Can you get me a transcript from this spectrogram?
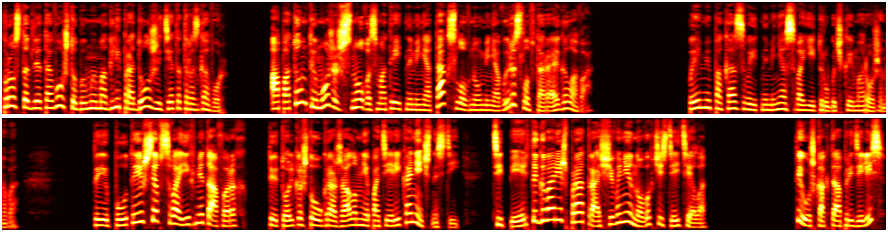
Просто для того, чтобы мы могли продолжить этот разговор. А потом ты можешь снова смотреть на меня так, словно у меня выросла вторая голова. Пэмми показывает на меня своей трубочкой мороженого. «Ты путаешься в своих метафорах. Ты только что угрожала мне потерей конечностей. Теперь ты говоришь про отращивание новых частей тела. Ты уж как-то определись?»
